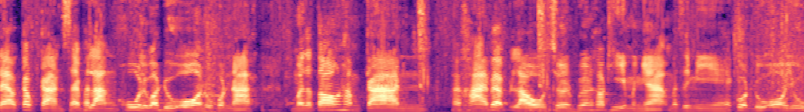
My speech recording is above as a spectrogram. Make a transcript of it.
แล้วกับการใส่พลังคู่หรือว่าดูโอทุกคนนะ มันจะต้องทำการคล้ายๆ แบบเราเชิญเพื่อนเข้าทีมอย่างเงี้ย มันจะมีให้กดดูโออยู่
